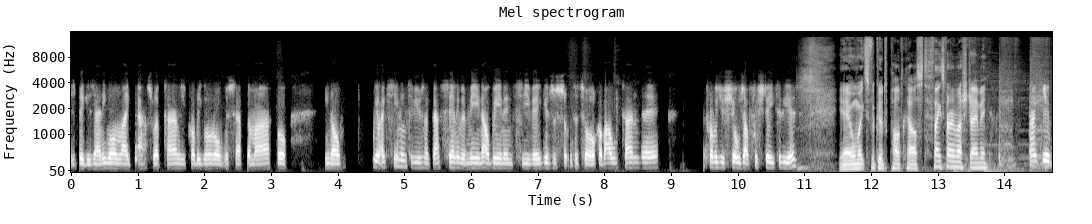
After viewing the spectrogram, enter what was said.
as big as anyone like that. So at times he's probably going to overstep the mark. But you know, we like seeing interviews like that. Certainly with me now being in TV gives us something to talk about and. Uh, probably just shows how frustrated he is. Yeah, it all makes for good podcast. Thanks very much, Jamie. Thank you.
